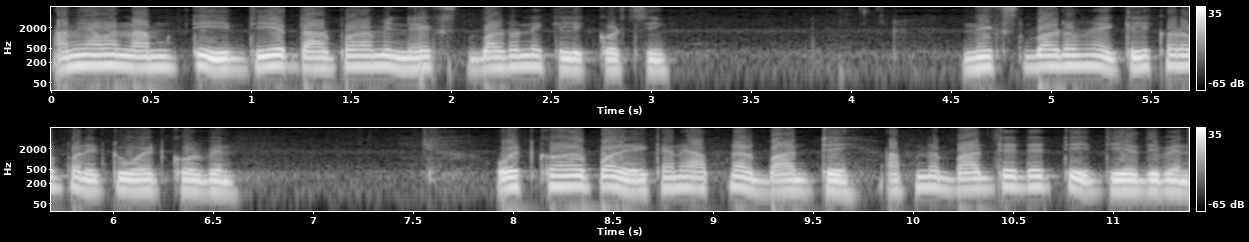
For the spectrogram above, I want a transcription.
আমি আমার নামটি দিয়ে তারপর আমি নেক্সট বাটনে ক্লিক করছি। নেক্সট বাটনে ক্লিক করার পর একটু ওয়েট করবেন। ওয়েট করার পরে এখানে আপনার বার্থডে আপনার বার্থডে ডেটটি দিয়ে দিবেন।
